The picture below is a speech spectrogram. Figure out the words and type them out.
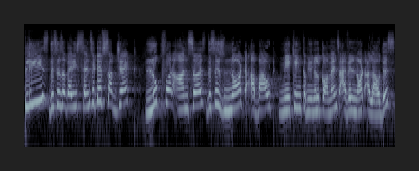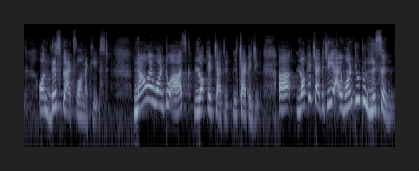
Please, this is a very sensitive subject. Look for answers. This is not about making communal comments. I will not allow this on this platform at least. Now I want to ask Lockett Chat- Chatterjee. Uh, Lockett Chatterjee, I want you to listen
